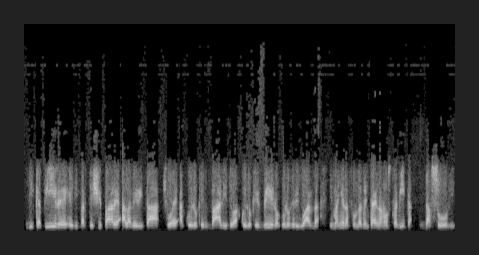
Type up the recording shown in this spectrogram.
di capire e di partecipare alla verità, cioè a quello che è valido, a quello che è vero, a quello che riguarda in maniera fondamentale la nostra vita, da soli.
